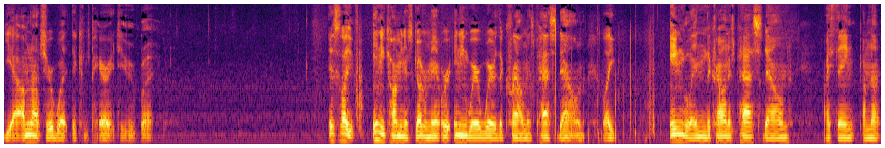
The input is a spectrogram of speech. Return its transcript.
yeah, I'm not sure what to compare it to, but it's like any communist government or anywhere where the crown is passed down. Like England, the crown is passed down. I think I'm not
